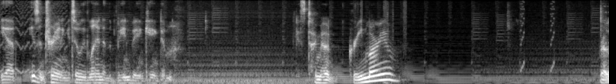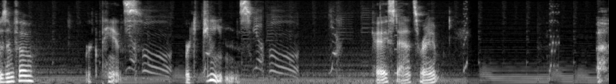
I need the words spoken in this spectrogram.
Yep, he's in training until we land in the Bean Bean Kingdom. Is talking about Green Mario? Rose info? Work pants. Work jeans. Okay, stats, right? Ugh.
